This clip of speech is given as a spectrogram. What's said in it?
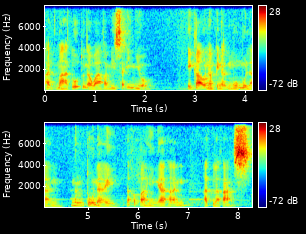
at matutunawa kami sa inyo, ikaw na pinagmumulan ng tunay na kapahingahan at lakas.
